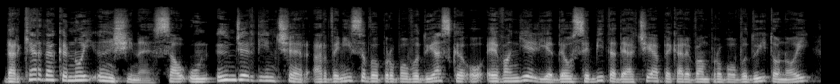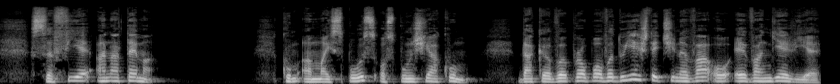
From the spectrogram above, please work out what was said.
Dar chiar dacă noi înșine sau un înger din cer ar veni să vă propovăduiască o Evanghelie deosebită de aceea pe care v-am propovăduit-o noi, să fie anatema. Cum am mai spus, o spun și acum. Dacă vă propovăduiește cineva o Evanghelie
